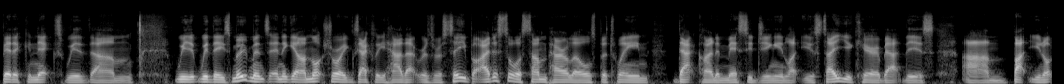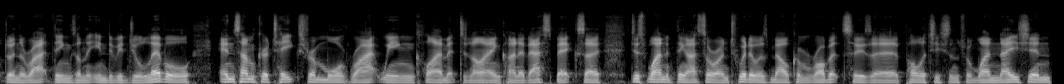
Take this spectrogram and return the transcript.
better connects with um, with with these movements. And again, I'm not sure exactly how that was received, but I just saw some parallels between that kind of messaging in like you say you care about this, um, but you're not doing the right things on the individual level, and some critiques from more right wing climate denying kind of aspects. So just one thing I saw on Twitter was Malcolm Roberts, who's a politician from One Nation,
